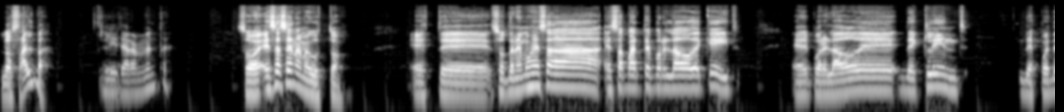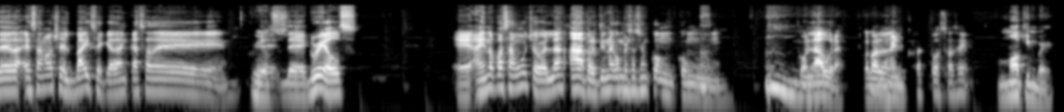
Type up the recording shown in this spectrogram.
lo salva. Literalmente. So, esa escena me gustó. Este, so, tenemos esa, esa parte por el lado de Kate. Eh, por el lado de, de Clint, después de esa noche, el bike se queda en casa de Grills. de, de Grills. Eh, ahí no pasa mucho, ¿verdad? Ah, pero tiene una conversación con, con, con Laura, con, Con la la, mujer, con la esposa, sí. Mockingbird.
